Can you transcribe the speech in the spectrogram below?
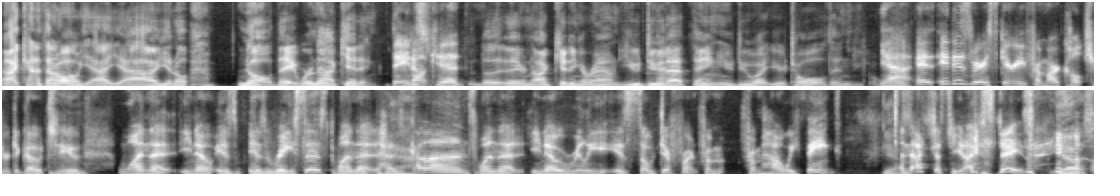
I kind of thought, oh, yeah, yeah, you know, no, they were not kidding. They don't kid. They're not kidding around. You do no. that thing. You do what you're told, and yeah, it, it is very scary from our culture to go to mm-hmm. one that you know is is racist, one that has yeah. guns, one that you know really is so different from from how we think. Yes. And that's just the United States. yes?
